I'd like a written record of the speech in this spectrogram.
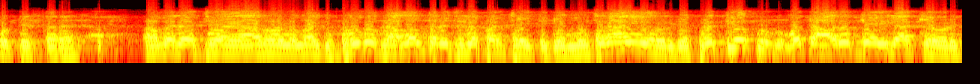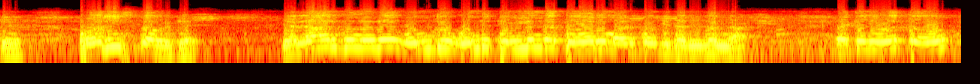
ಕೊಟ್ಟಿರ್ತಾರೆ. ಆಮೇಲೆ ಯಾರು ಪೂರ್ವ ಗ್ರಾಮಾಂತರ ಜಿಲ್ಲಾ ಪಂಚಾಯತಿಗೆ ಮುಜರಾಯಿ ಅವರಿಗೆ ಪ್ರತಿಯೊಬ್ಬರಿಗೂ ಮತ್ತೆ ಆರೋಗ್ಯ ಇಲಾಖೆಯವರಿಗೆ ಪೊಲೀಸ್ನವರಿಗೆ ಎಲ್ಲಾರ್ಗು ಒಂದು ಒಂದು ತಿಂಗಳಿಂದ ತಯಾರಿ ಮಾಡ್ಕೊಂಡಿದ್ದಾರೆ ಇದನ್ನ. ಯಾಕಂದ್ರೆ ಇವತ್ತು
